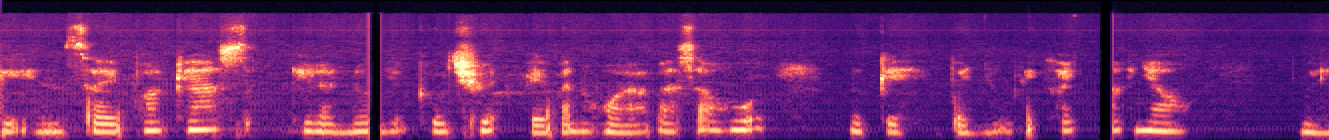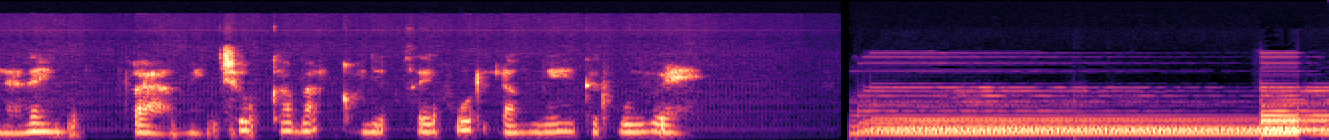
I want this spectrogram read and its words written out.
The Insight Podcast. Đây là nơi những câu chuyện về văn hóa và xã hội được kể bởi những vị khách khác nhau. Mình là Linh và mình chúc các bạn có những giây phút lắng nghe thật vui vẻ. Chào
